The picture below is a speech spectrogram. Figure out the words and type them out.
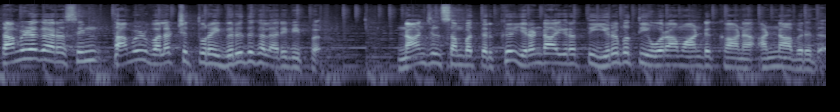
தமிழக அரசின் தமிழ் வளர்ச்சித்துறை விருதுகள் அறிவிப்பு. நாஞ்சில் சம்பத்திற்கு இரண்டாயிரத்தி இருபத்தி ஓராம் ஆண்டுக்கான அண்ணா விருது.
